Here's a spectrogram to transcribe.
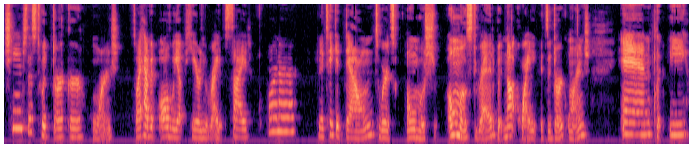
change this to a darker orange. So I have it all the way up here in the right side corner. I'm going to take it down to where it's almost almost red, but not quite. It's a dark orange. And click B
